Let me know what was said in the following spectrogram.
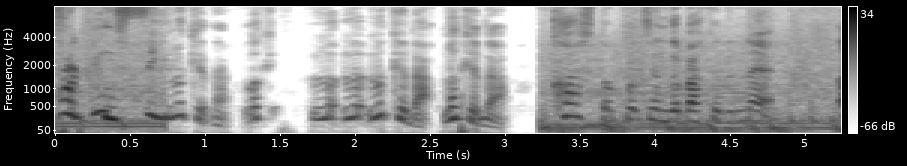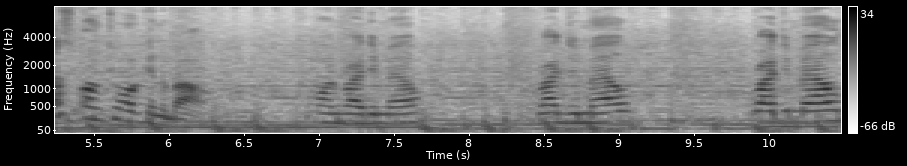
freaking see. Look at that. Look, look, look, look at that. Look at that. Costa puts in the back of the net. That's what I'm talking about. Come on, Radamel. Radamel. Radamel.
